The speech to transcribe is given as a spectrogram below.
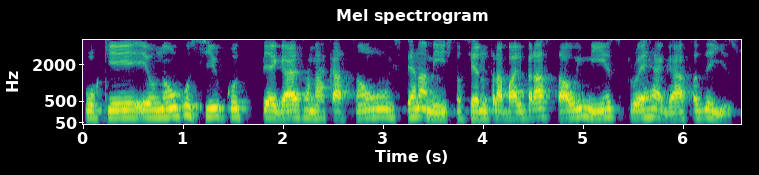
porque eu não consigo pegar essa marcação externamente. Então, seria um trabalho braçal imenso para o RH fazer isso.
